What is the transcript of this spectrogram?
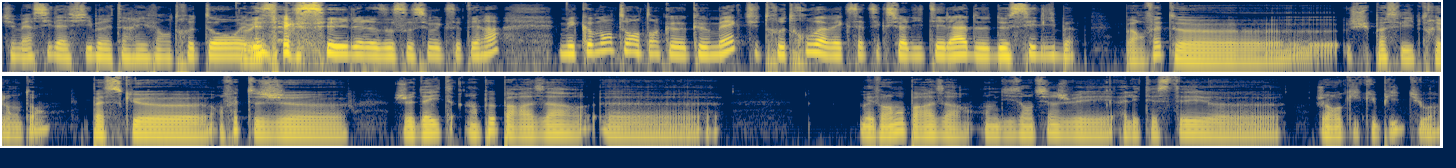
Dieu merci, la fibre est arrivée entre-temps, et Oui. les accès, les réseaux sociaux, etc. Mais comment, toi, en tant que, que mec, tu te retrouves avec cette sexualité-là de, de célib Bah, en fait, euh, je suis pas célib très longtemps parce que en fait, je je date un peu par hasard, euh, mais vraiment par hasard, en me disant tiens, je vais aller tester euh, genre Cupid, tu vois.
